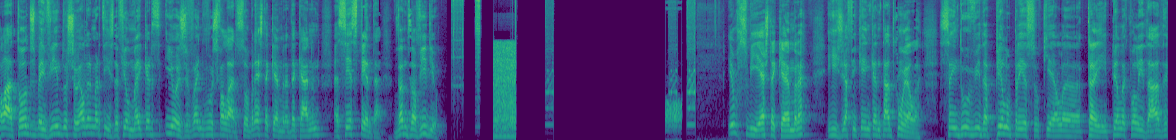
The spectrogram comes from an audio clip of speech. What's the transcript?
Olá a todos, bem-vindos. Sou Helder Martins da Filmmakers e hoje venho-vos falar sobre esta câmera da Canon, a C70. Vamos ao vídeo? Eu recebi esta câmera e já fiquei encantado com ela. Sem dúvida, pelo preço que ela tem e pela qualidade,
